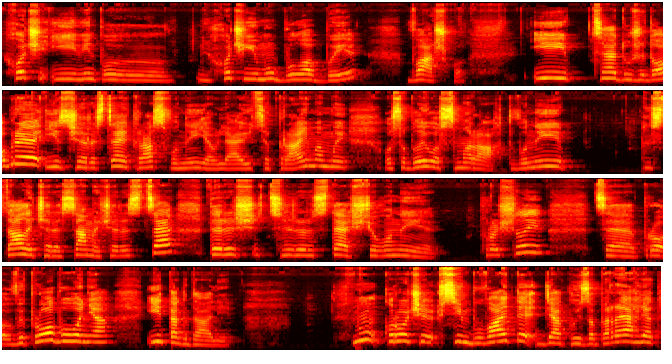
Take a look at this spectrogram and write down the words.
хоч і він хоч і йому було би важко. І це дуже добре, і через це якраз вони являються праймами, особливо смарагд. Вони стали через саме через це, через те, що вони пройшли, це про випробування і так далі. Ну, коротше, всім бувайте, дякую за перегляд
